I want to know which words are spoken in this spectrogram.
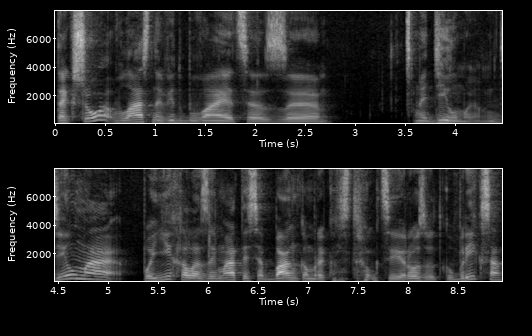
Так що, власне, відбувається з е, Ділмою? Ділма поїхала займатися банком реконструкції і розвитку Брікса.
